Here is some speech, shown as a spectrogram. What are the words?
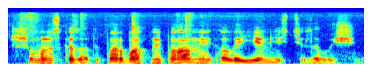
Що можна сказати? Пауербанк непоганий, але ємність завищена.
